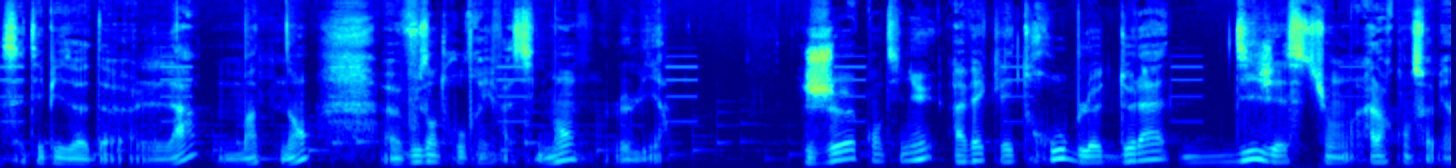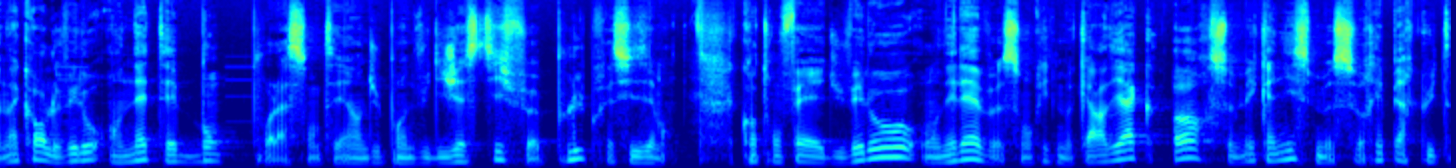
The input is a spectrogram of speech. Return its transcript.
cet épisode là, maintenant. Euh, vous en trouverez facilement le lien. Je continue avec les troubles de la digestion. Alors qu'on soit bien d'accord, le vélo en était bon pour la santé, hein, du point de vue digestif plus précisément. Quand on fait du vélo, on élève son rythme cardiaque, or ce mécanisme se répercute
